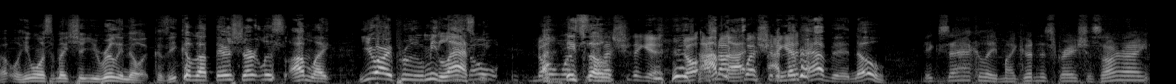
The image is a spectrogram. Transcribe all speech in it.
Oh, well, he wants to make sure you really know it because he comes out there shirtless. I'm like, you already proved it with me last No, week. no one's so- questioning it. No, I'm, not, questioning it. I never it. have been. No. Exactly. My goodness gracious. All right.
